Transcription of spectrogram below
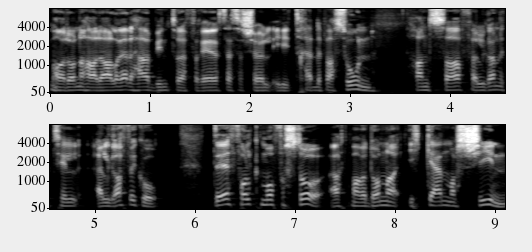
Maradona hadde allerede her begynt å referere til seg sjøl i tredje person. Han sa følgende til El Grafico. Det folk må forstå, er at Maradona ikke er en maskin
